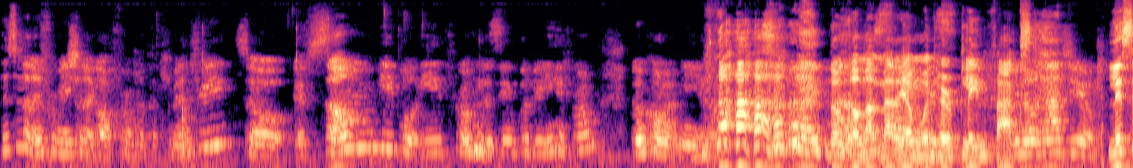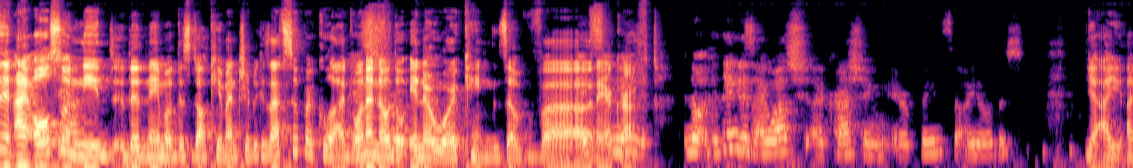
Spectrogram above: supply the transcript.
this is an information I got from a documentary. So if some people eat from the same food we eat from, don't come at me. You know, like, Don't come at Mariam with her plain facts. you know not you. Listen, I also Yeah. need the name of this documentary because that's super cool. I'd want to know the inner workings of uh, an aircraft. amazing. No, the thing is, I watch uh, crashing airplanes, so I know this. Yeah, I, I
